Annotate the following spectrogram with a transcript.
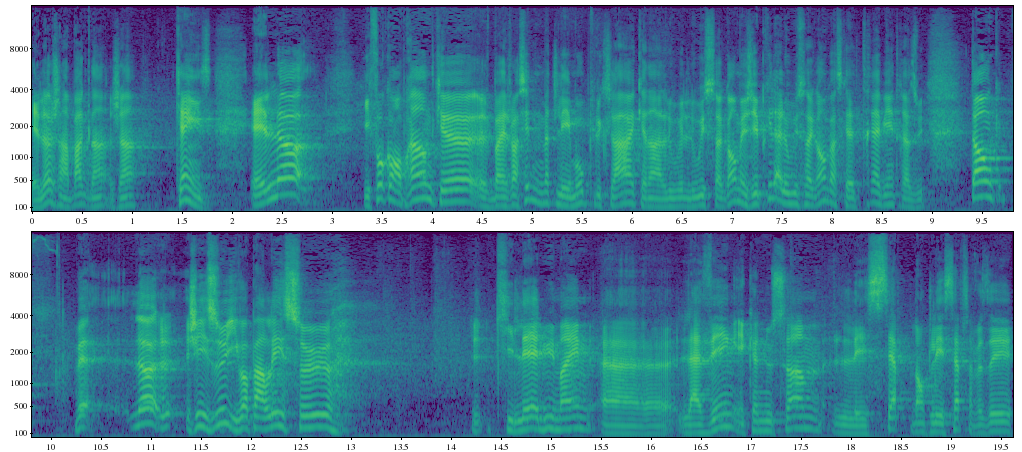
Et là, j'embarque dans Jean 15. Et là, il faut comprendre que, ben, je vais essayer de mettre les mots plus clairs que dans Louis II, mais j'ai pris la Louis II parce qu'elle est très bien traduite. Donc, ben, là, Jésus, il va parler sur qu'il est lui-même euh, la vigne et que nous sommes les ceps. Donc, les ceps, ça veut dire,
